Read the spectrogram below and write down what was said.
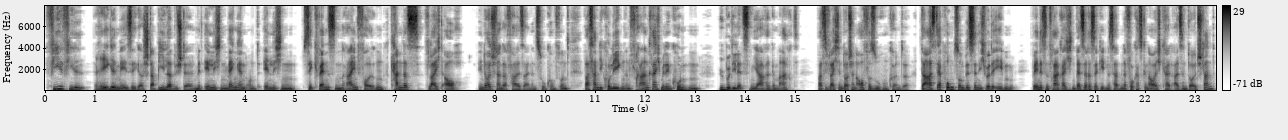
viel, viel regelmäßiger, stabiler bestellen, mit ähnlichen Mengen und ähnlichen Sequenzen, Reihenfolgen, kann das vielleicht auch in Deutschland der Fall sein in Zukunft. Und was haben die Kollegen in Frankreich mit den Kunden über die letzten Jahre gemacht, was sie vielleicht in Deutschland auch versuchen könnte? Da ist der Punkt so ein bisschen, ich würde eben, wenn jetzt in Frankreich ein besseres Ergebnis hat in der Forecast-Genauigkeit als in Deutschland,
